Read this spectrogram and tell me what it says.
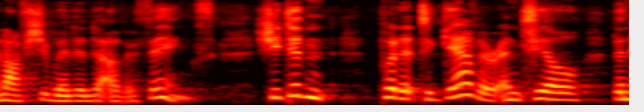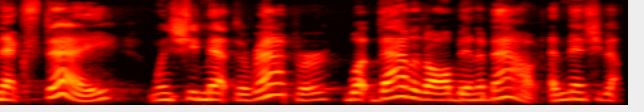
And off she went into other things. She didn't put it together until the next day when she met the rapper, what that had all been about. And then she went,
